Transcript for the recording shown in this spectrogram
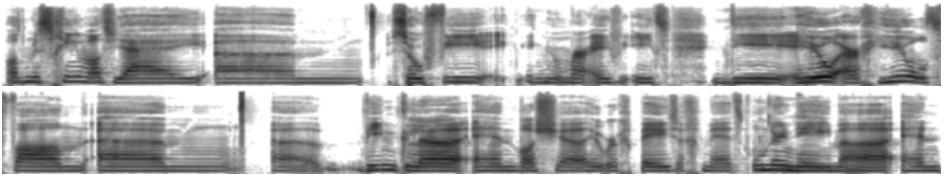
Want misschien was jij um, Sophie, ik, ik, noem maar even iets, die heel erg hield van um, uh, winkelen en was je heel erg bezig met ondernemen en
